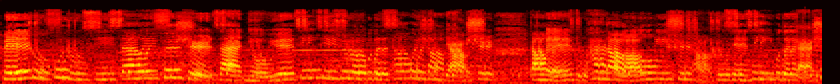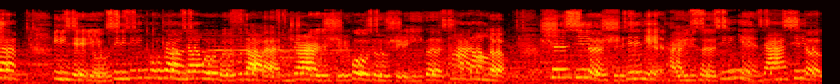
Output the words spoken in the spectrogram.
美联储副主席 Sally Fisher 在纽约经济俱乐部的参会上表示，当美联储看到劳动力市场出现进一步的改善，并且有信心通胀将会回复到百分之二的时候，就是一个恰当的升息的时间点。他预测今年加息的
